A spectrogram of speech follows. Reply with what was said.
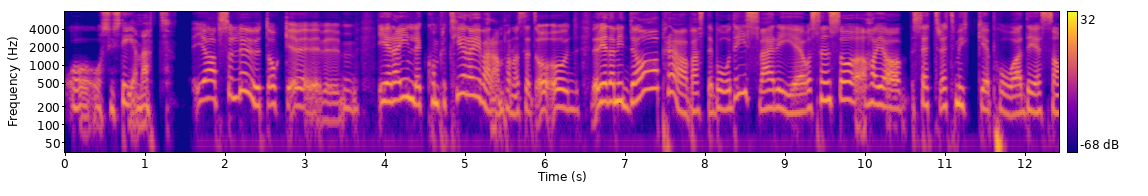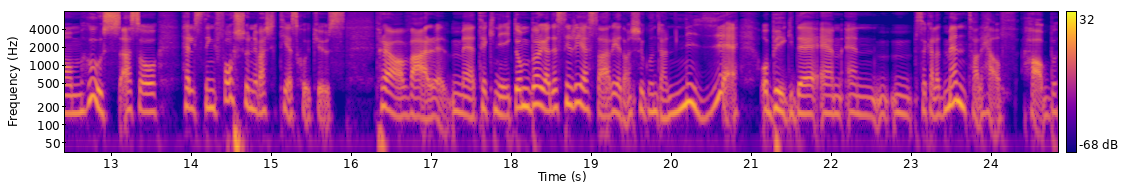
och, och systemet. Ja, absolut. Och eh, eh, era inlägg kompletterar ju varandra på något sätt. Och, och, redan idag prövas det både i Sverige och sen så har jag sett rätt mycket på det som HUS, alltså Helsingfors universitetssjukhus, prövar med teknik. De började sin resa redan 2009 och byggde en, en mm, så kallad mental health hub.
